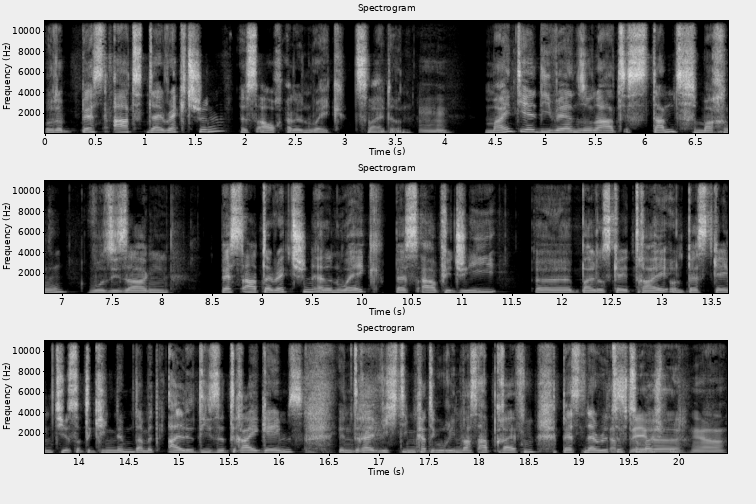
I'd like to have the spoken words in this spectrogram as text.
oder Best Art Direction ist auch Alan Wake 2 drin. Mhm. Meint ihr, die werden so eine Art Stunt machen, wo sie sagen, Best Art Direction Alan Wake, Best RPG äh, Baldur's Gate 3 und Best Game Tears of the Kingdom, damit alle diese drei Games in drei wichtigen Kategorien was abgreifen. Best Narrative Das zum Beispiel wäre, ja.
